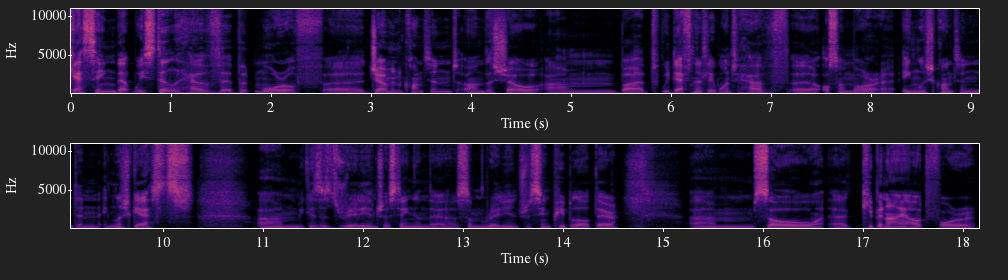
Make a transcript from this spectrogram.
guessing that we still have a bit more of uh, German content on the show, um, but we definitely want to have uh, also more uh, English content and English guests um, because it's really interesting and there are some really interesting people out there. Um, so uh, keep an eye out for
